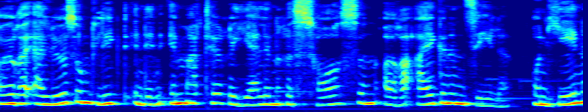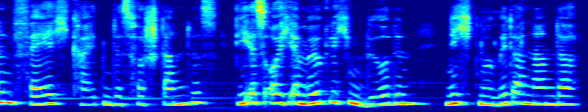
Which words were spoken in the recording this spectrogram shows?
Eure Erlösung liegt in den immateriellen Ressourcen eurer eigenen Seele und jenen Fähigkeiten des Verstandes, die es euch ermöglichen würden, nicht nur miteinander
